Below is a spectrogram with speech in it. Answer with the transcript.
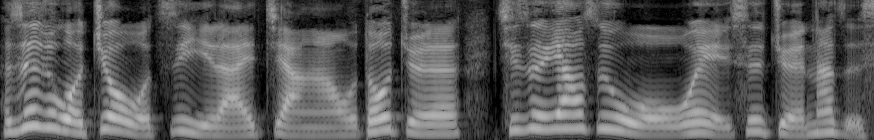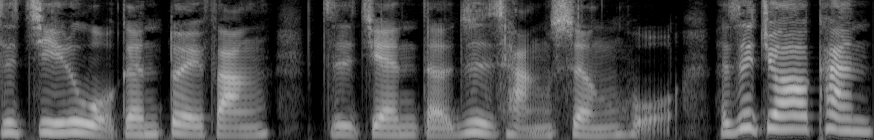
可是如果就我自己来讲啊，我都觉得，其实要是我，我也是觉得那只是记录我跟对方之间的日常生活。可是就要看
